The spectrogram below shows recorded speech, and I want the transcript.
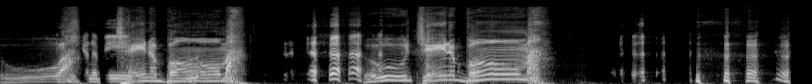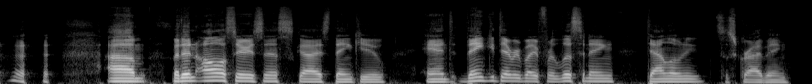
Ooh, It's gonna be chain of boom. Ooh, chain of boom. Um, but in all seriousness, guys, thank you. And thank you to everybody for listening, downloading, subscribing.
